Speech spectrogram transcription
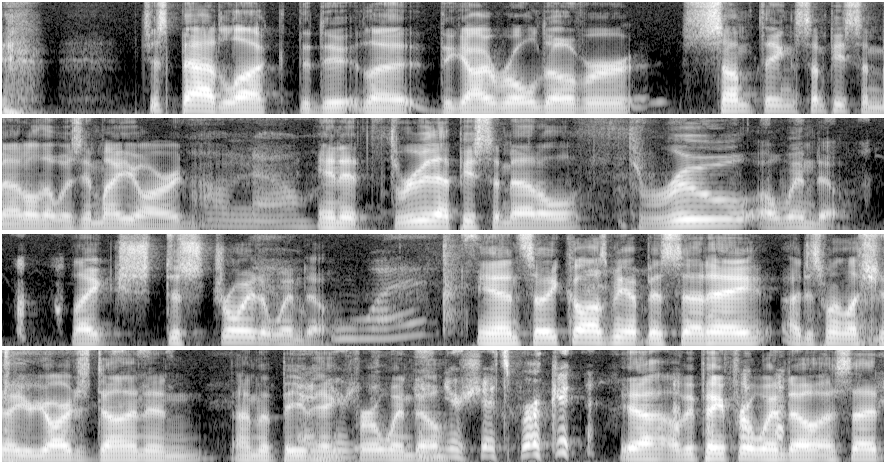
just bad luck. The, du- the the guy rolled over something, some piece of metal that was in my yard, oh no. and it threw that piece of metal through a window, like sh- destroyed a window. What? And so he calls me up and said, "Hey, I just want to let you know your yard's done, and I'm gonna be And paying for a window." And your shit's broken. Yeah, I'll be paying for a window. I said,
